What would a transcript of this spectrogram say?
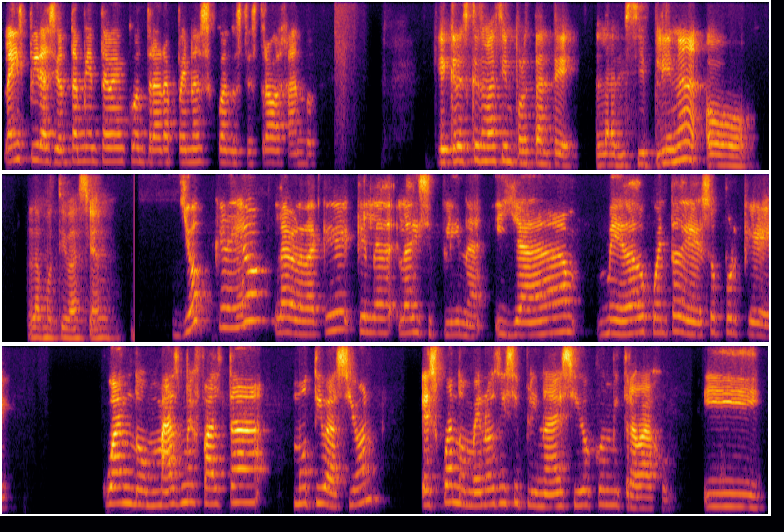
la inspiración también te va a encontrar apenas cuando estés trabajando. ¿Qué crees que es más importante, la disciplina o la motivación? Yo creo, la verdad, que, la, disciplina y ya me he dado cuenta de eso porque cuando más me falta motivación es cuando menos disciplinada he sido con mi trabajo. Y,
